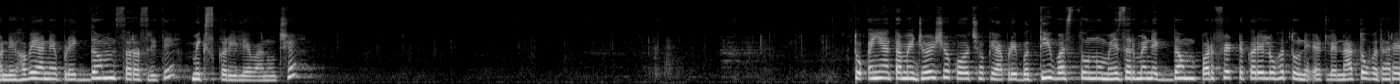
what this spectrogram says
અને હવે આને આપણે એકદમ સરસ રીતે મિક્સ કરી લેવાનું છે. તો અહીંયા તમે જોઈ શકો છો કે આપણે બધી વસ્તુનું મેઝરમેન્ટ એકદમ પરફેક્ટ કરેલું હતું ને, એટલે ના તો વધારે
